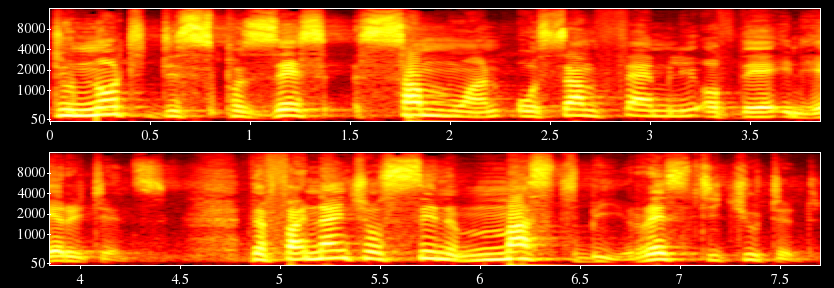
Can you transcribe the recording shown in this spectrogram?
Do not dispossess someone or some family of their inheritance. The financial sin must be restituted.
